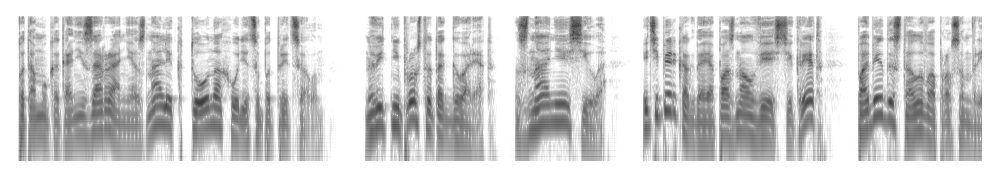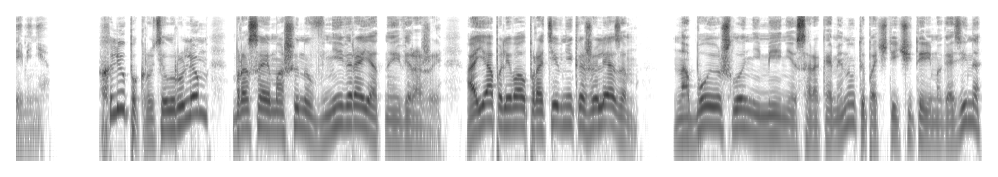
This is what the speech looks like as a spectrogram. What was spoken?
потому как они заранее знали, кто находится под прицелом. Но ведь не просто так говорят. Знание — сила. И теперь, когда я познал весь секрет, победа стала вопросом времени. Хлю покрутил рулем, бросая машину в невероятные виражи, а я поливал противника железом. На бой ушло не менее 40 минут и почти 4 магазина,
